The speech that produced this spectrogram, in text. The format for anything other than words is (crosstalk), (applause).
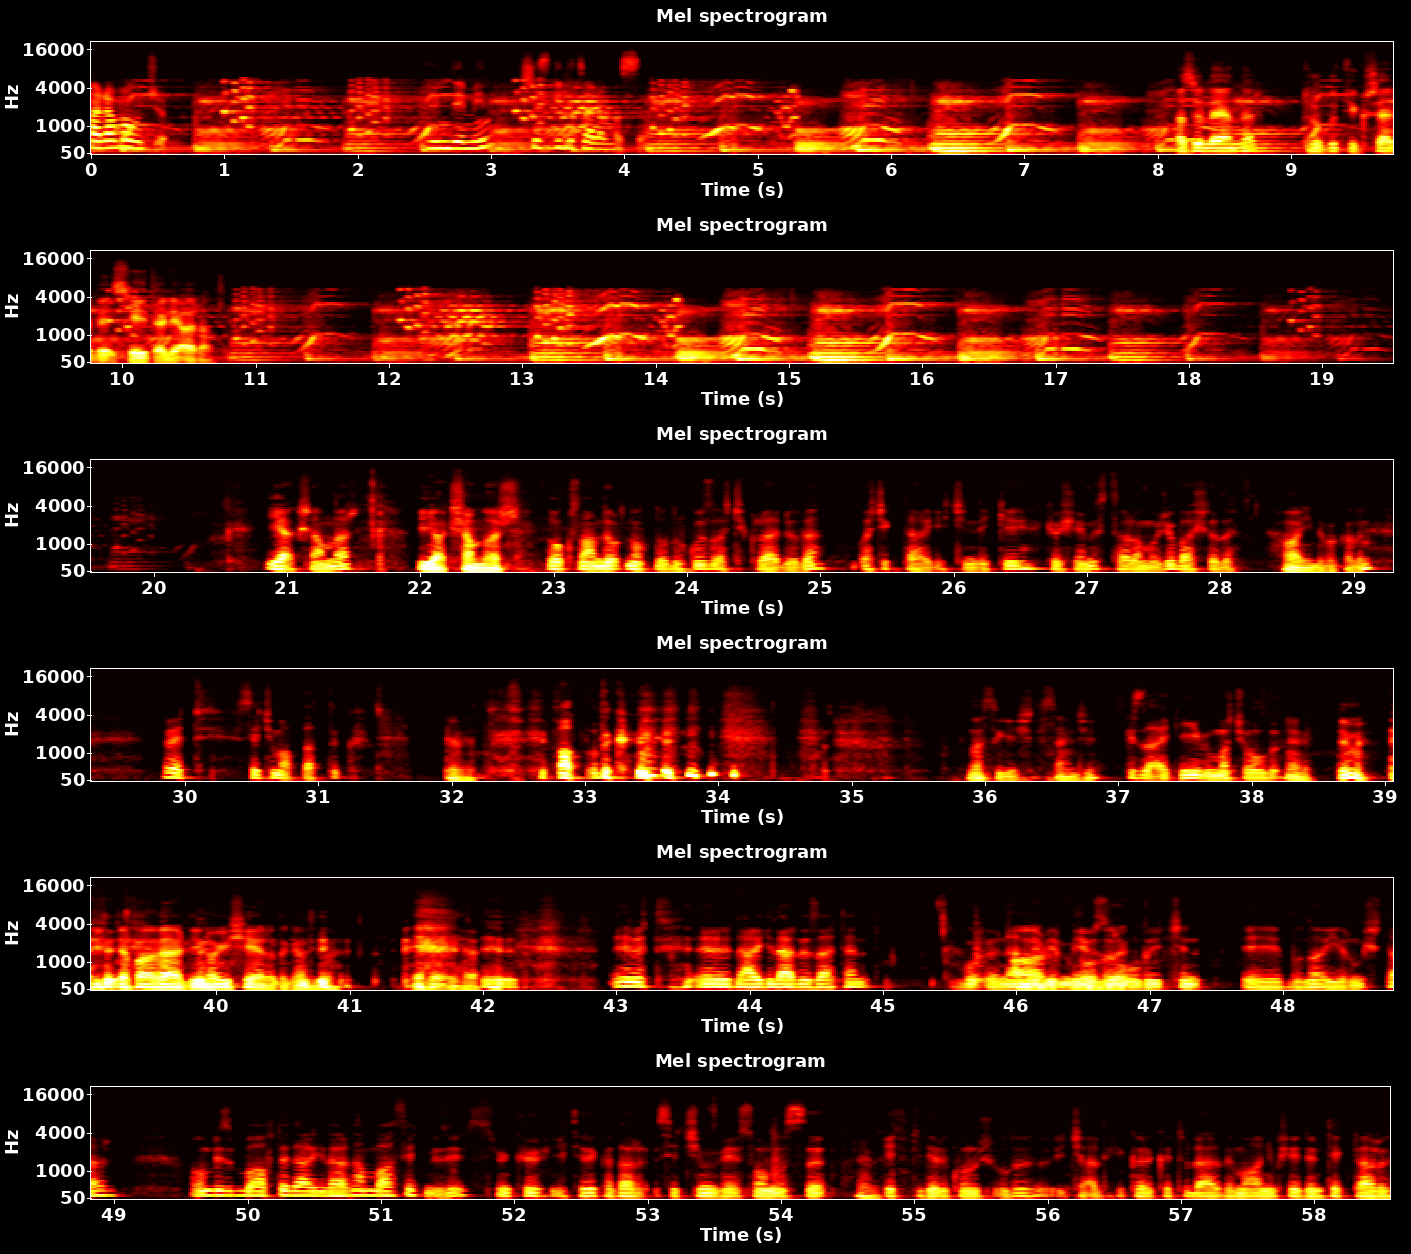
Tarama Ucu Gündemin çizgili taraması Hazırlayanlar Turgut Yüksel ve Seyit Ali Aral. İyi akşamlar. İyi akşamlar. 94.9 Açık Radyo'da Açık Dergi içindeki köşemiz Tarım Ucu başladı. Haydi bakalım. Evet seçim atlattık. Evet. (laughs) Atladık. (laughs) Nasıl geçti sence? Güzel iyi bir maç oldu. Evet değil mi? İlk defa verdiğin o işe yaradı galiba. (laughs) evet. Evet e, dergilerde zaten bu önemli Ağırlıklı bir mevzu olarak. olduğu için e, buna ayırmışlar. Ama biz bu hafta dergilerden bahsetmeyeceğiz. Çünkü yeteri kadar seçim ve sonrası Evet. etkileri konuşuldu. İçerideki karikatürlerde malum şeylerin tekrarı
